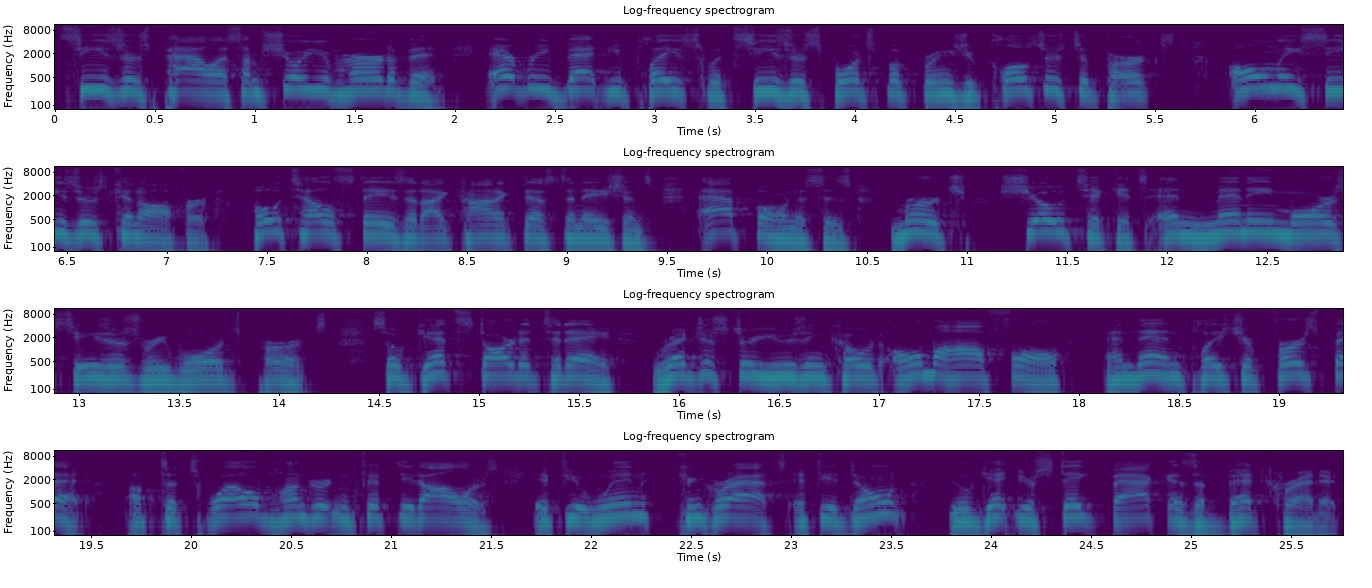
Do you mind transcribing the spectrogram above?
Caesar's Palace. I'm sure you've heard of it. Every bet you place with Caesar Sportsbook brings you closer to perks only Caesars can offer. Hotel stays at iconic destinations, app bonuses, merch, show tickets, and many more Caesars rewards perks. So get started today. Register using code OMAHA and then place your first bet up to $1,250. If you win, Congrats. If you don't, you'll get your stake back as a bet credit.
